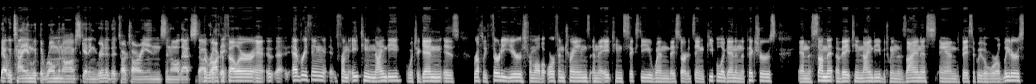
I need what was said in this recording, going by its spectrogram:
that would tie in with the Romanovs getting rid of the Tartarians and all that stuff. the If they- rockefeller and uh, everything from 1890 which again is roughly 30 years from all the orphan trains and the 1860 when they started seeing people again in the pictures and the summit of 1890 between the zionists and basically the world leaders.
